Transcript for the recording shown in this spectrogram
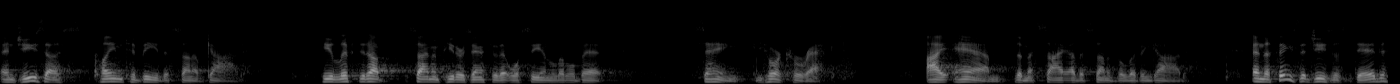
And Jesus claimed to be the Son of God. He lifted up Simon Peter's answer that we'll see in a little bit, saying, You're correct. I am the Messiah, the Son of the living God. And the things that Jesus did,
